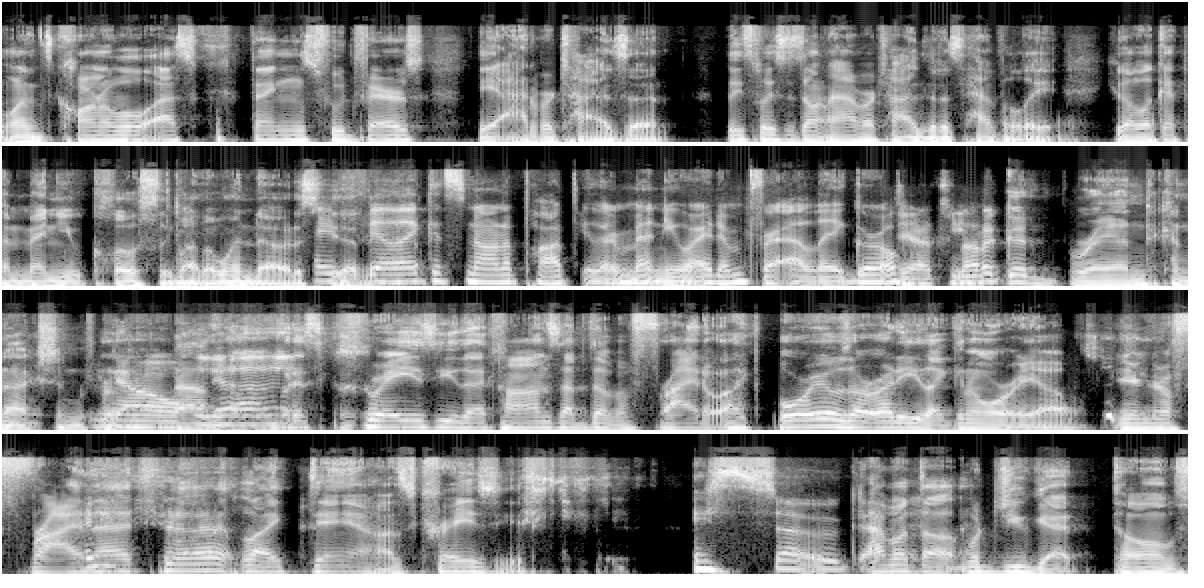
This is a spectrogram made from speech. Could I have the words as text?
one of these carnival esque things, food fairs, they advertise it. These places don't advertise it as heavily. You gotta look at the menu closely by the window to see that. I that. feel like it's not a popular menu item for LA girl. Yeah, it's not a good brand connection for no, Malibu. Yeah. but it's crazy the concept of a fried like Oreo's already like an Oreo. You're gonna fry that shit? Like, damn, it's crazy. It's so good. How about the what did you get? Tell us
